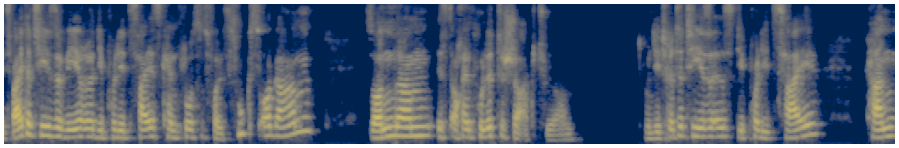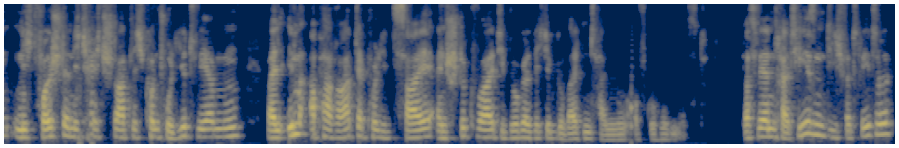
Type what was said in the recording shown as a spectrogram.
Die zweite These wäre, die Polizei ist kein bloßes Vollzugsorgan, sondern ist auch ein politischer Akteur. Und die dritte These ist, die Polizei kann nicht vollständig rechtsstaatlich kontrolliert werden, weil im Apparat der Polizei ein Stück weit die bürgerliche Gewaltenteilung aufgehoben ist. Das wären drei Thesen, die ich vertrete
